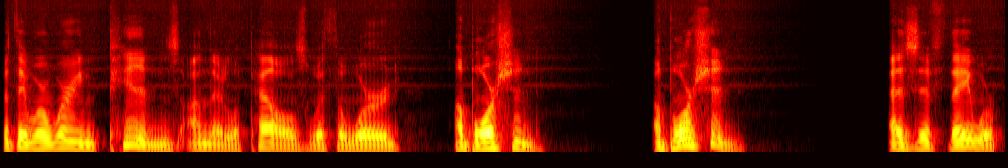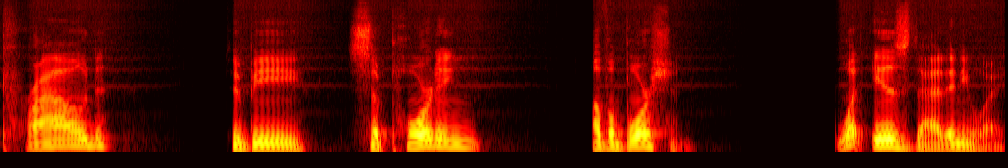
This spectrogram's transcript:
but they were wearing pins on their lapels with the word abortion abortion as if they were proud to be supporting of abortion. What is that anyway?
